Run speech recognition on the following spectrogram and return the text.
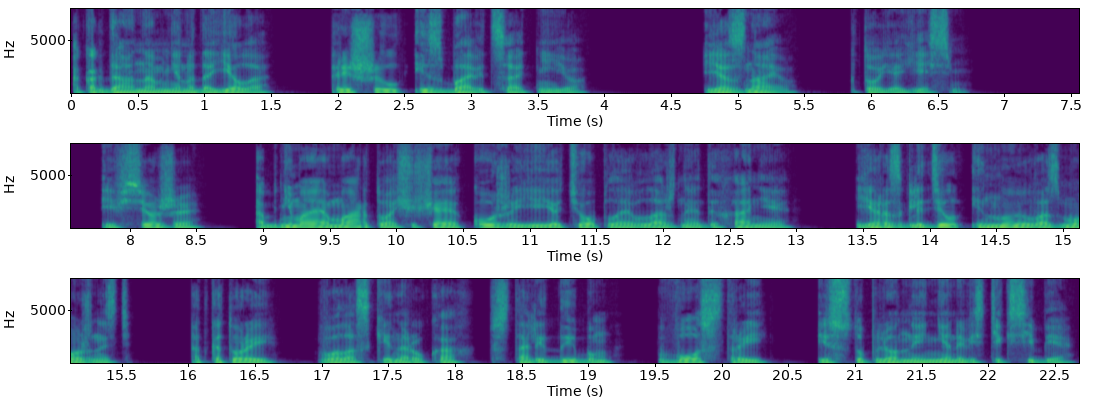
а когда она мне надоела, решил избавиться от нее. Я знаю, кто я есть. И все же, обнимая Марту, ощущая кожей ее теплое влажное дыхание, я разглядел иную возможность, от которой волоски на руках встали дыбом в острой, иступленной ненависти к себе.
